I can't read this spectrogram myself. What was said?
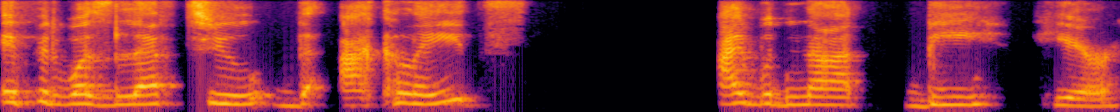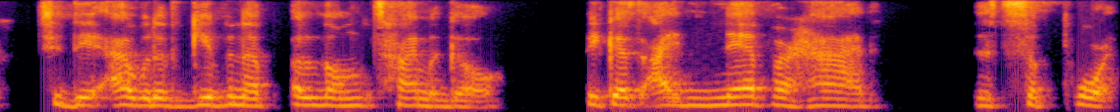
if it was left to the accolades, I would not be here today. I would have given up a long time ago because I never had the support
